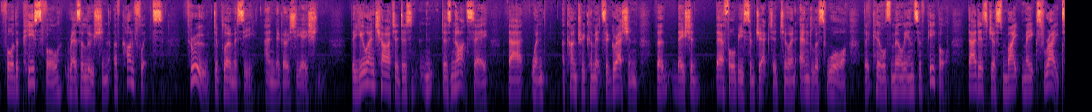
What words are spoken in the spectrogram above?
for the peaceful resolution of conflicts through diplomacy and negotiation. The UN Charter does, does not say that when a country commits aggression, that they should therefore be subjected to an endless war that kills millions of people. That is just might makes right.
